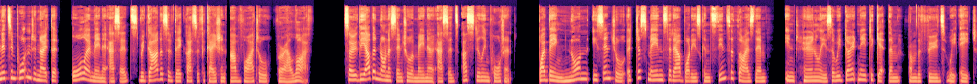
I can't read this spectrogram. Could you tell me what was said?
And it's important to note that all amino acids, regardless of their classification, are vital for our life. So, the other non essential amino acids are still important. By being non essential, it just means that our bodies can synthesize them internally, so we don't need to get them from the foods we eat.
